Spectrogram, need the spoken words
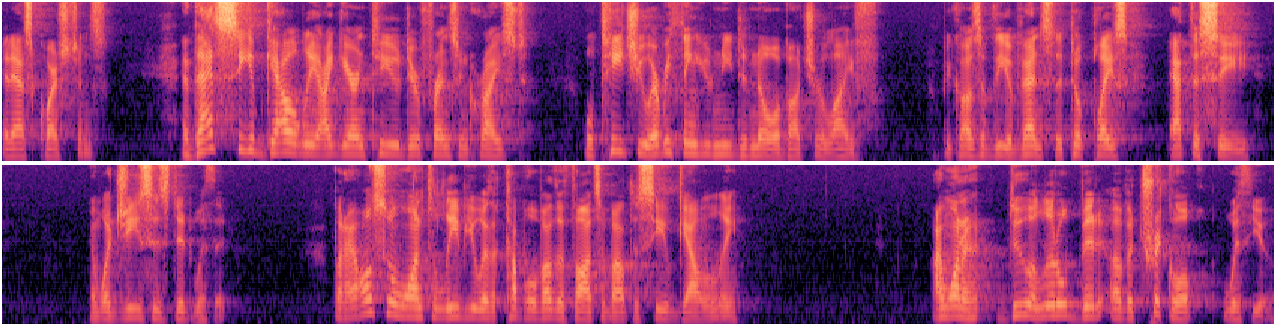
and ask questions. And that Sea of Galilee, I guarantee you, dear friends in Christ, will teach you everything you need to know about your life because of the events that took place at the sea and what Jesus did with it. But I also want to leave you with a couple of other thoughts about the Sea of Galilee. I want to do a little bit of a trickle with you.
